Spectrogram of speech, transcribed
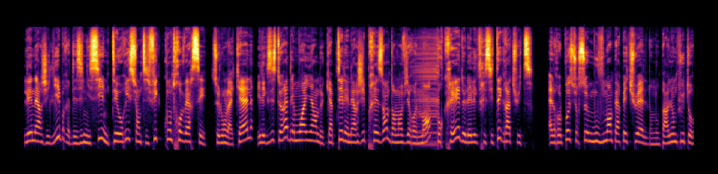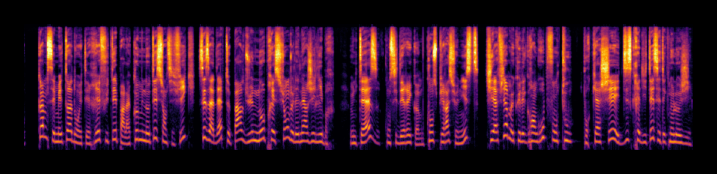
L'énergie libre désigne ici une théorie scientifique controversée, selon laquelle il existerait des moyens de capter l'énergie présente dans l'environnement pour créer de l'électricité gratuite. Elle repose sur ce mouvement perpétuel dont nous parlions plus tôt. Comme ces méthodes ont été réfutées par la communauté scientifique, ces adeptes parlent d'une oppression de l'énergie libre, une thèse, considérée comme conspirationniste, qui affirme que les grands groupes font tout pour cacher et discréditer ces technologies.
